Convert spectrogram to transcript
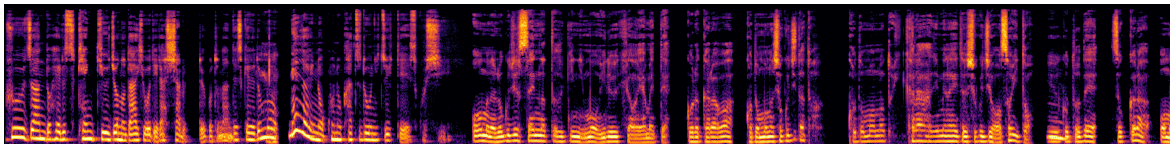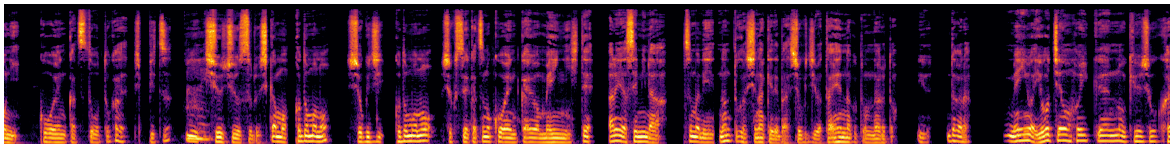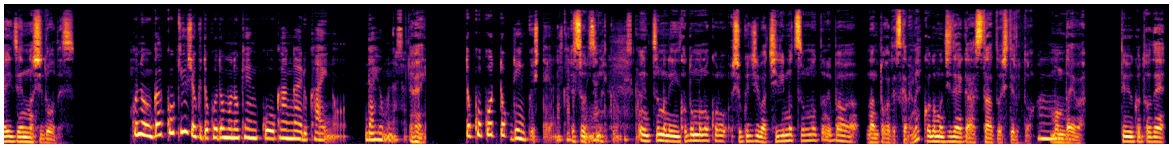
フーズヘルス研究所の代表でいらっしゃるということなんですけれども、現在のこの活動について少し。大村60歳になった時にもう医療機関を辞めて、これからは子供の食事だと。子供の時から始めないと食事は遅いということで、うん、そこから主に講演活動とか執筆に集中する。はい、しかも子供の食事、子供の食生活の講演会をメインにして、あるいはセミナー、つまり何とかしなければ食事は大変なことになるという。だから、メインは幼稚園保育園の給食改善の指導です。この学校給食と子供の健康を考える会の代表もなさる。はい。と、こことリンクしたような活動になってくるんですか、ね、つまり子供の頃、食事は塵も積もとればなんとかですからね。子供時代からスタートしてると、問題は。ということで、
